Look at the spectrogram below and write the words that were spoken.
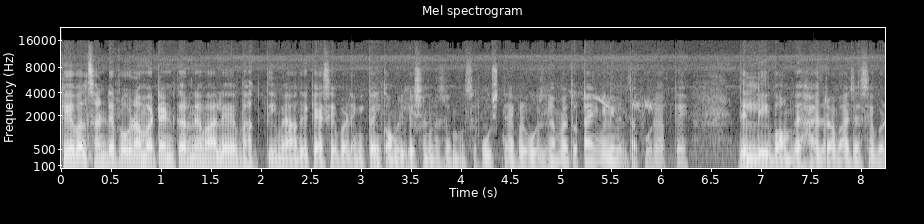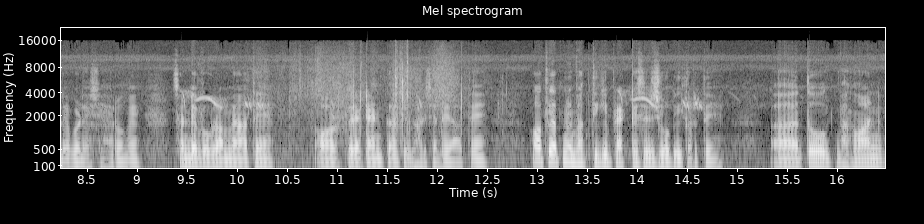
केवल संडे प्रोग्राम अटेंड करने वाले भक्ति में आगे कैसे बढ़ेंगे? कई कॉन्ग्रीगेशन में से मुझसे पूछते हैं, प्रभु जी, हमें तो टाइम ही नहीं मिलता पूरे हफ़्ते। दिल्ली, बॉम्बे, हैदराबाद जैसे बड़े बड़े शहरों में संडे प्रोग्राम में आते हैं और फिर अटेंड करके घर चले जाते हैं और फिर अपनी भक्ति की प्रैक्टिस जो भी करते हैं। तो भगवान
